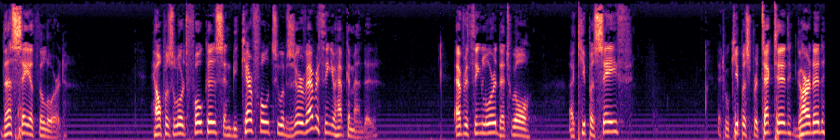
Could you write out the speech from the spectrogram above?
thus saith the Lord. Help us, Lord, focus and be careful to observe everything you have commanded. Everything, Lord, that will uh, keep us safe, that will keep us protected, guarded,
